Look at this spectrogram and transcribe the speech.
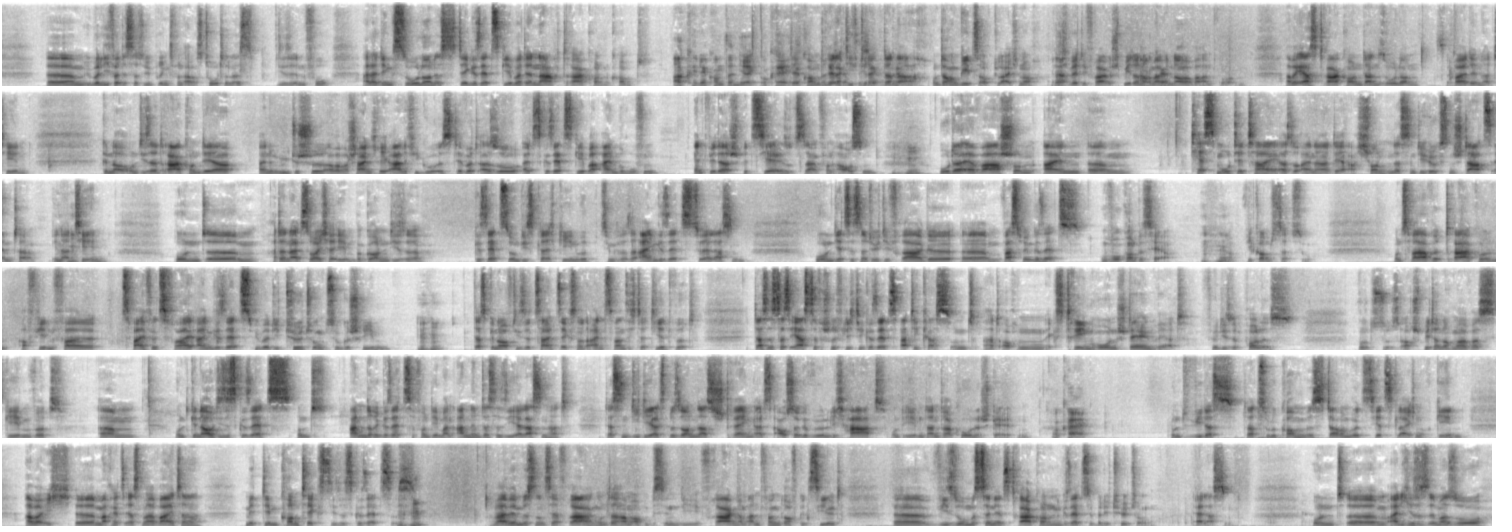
Ähm, überliefert ist das übrigens von Aristoteles, diese Info. Allerdings Solon ist der Gesetzgeber, der nach Drakon kommt. Okay, der kommt dann direkt. Okay. Der kommt relativ direkt sicher. Okay. danach und darum geht es auch gleich noch. Ja. Ich werde die Frage später nochmal Okay. genauer beantworten. Aber erst Drakon, dann Solon, beide in Athen. Genau, und dieser Drakon, der eine mythische, aber wahrscheinlich reale Figur ist, der wird also als Gesetzgeber einberufen. Entweder speziell, sozusagen von außen, Mhm. oder er war schon ein ähm, Tesmotetai, also einer der Archonten, das sind die höchsten Staatsämter in Mhm. Athen. Und ähm, hat dann als solcher eben begonnen, diese Gesetze, um die es gleich gehen wird, beziehungsweise ein Gesetz zu erlassen. Und jetzt ist natürlich die Frage, ähm, was für ein Gesetz und wo kommt es her? Ja, wie kommt es dazu? Und zwar wird Drakon auf jeden Fall zweifelsfrei ein Gesetz über die Tötung zugeschrieben, das genau auf diese Zeit 621 datiert wird. Das ist das erste verschriftlichte Gesetz Attikas und hat auch einen extrem hohen Stellenwert für diese Polis, wozu es auch später nochmal was geben wird. Ähm, Und genau dieses Gesetz und andere Gesetze, von denen man annimmt, dass er sie erlassen hat, das sind die, die als besonders streng, als außergewöhnlich hart und eben dann drakonisch gelten. Okay. Und wie das dazu gekommen ist, darum wird es jetzt gleich noch gehen. Aber ich äh, mache jetzt erstmal weiter mit dem Kontext dieses Gesetzes. Weil wir müssen uns ja fragen, und da haben auch ein bisschen die Fragen am Anfang drauf gezielt, äh, wieso muss denn jetzt Drakon ein Gesetz über die Tötung erlassen? Und ähm, eigentlich ist es immer so,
